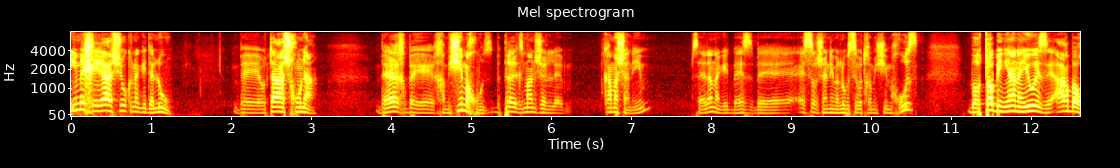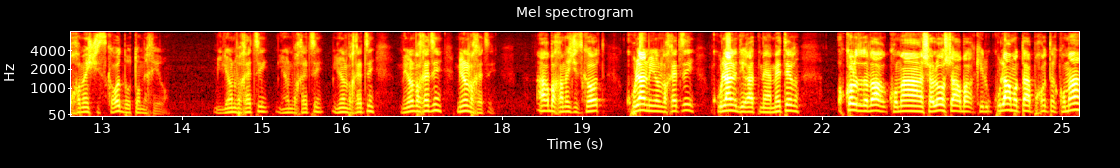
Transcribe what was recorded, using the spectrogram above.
אם מחירי השוק נגיד עלו באותה שכונה, בערך ב-50 אחוז, בפרק זמן של אה, כמה שנים, בסדר? נגיד בעשר שנים עלו בסביבות 50 אחוז, באותו בניין היו איזה 4 או 5 עסקאות באותו מחיר. מיליון וחצי, מיליון וחצי, מיליון וחצי, מיליון וחצי, מיליון וחצי. 4-5 עסקאות, כולן מיליון וחצי, כולן לדירת 100 מטר, או כל אותו דבר, קומה 3, 4, כאילו כולם אותה פחות או יותר קומה.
